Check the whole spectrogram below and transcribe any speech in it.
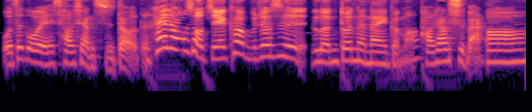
我这个我也超想知道的。开膛手杰克不就是伦敦的那一个吗？好像是吧。哦，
